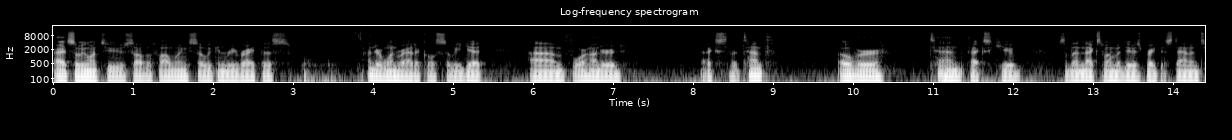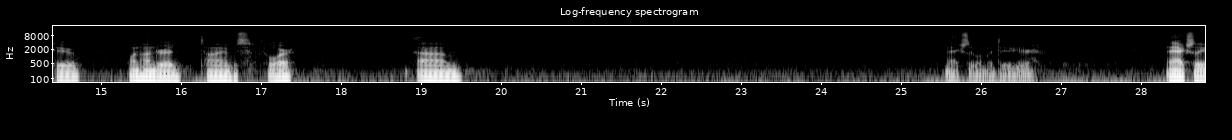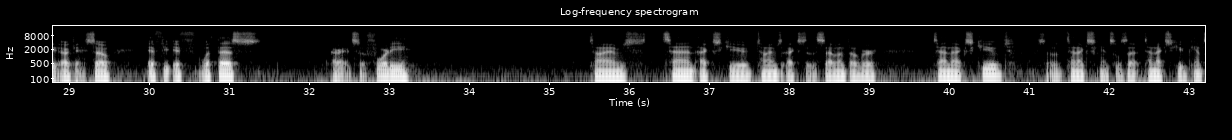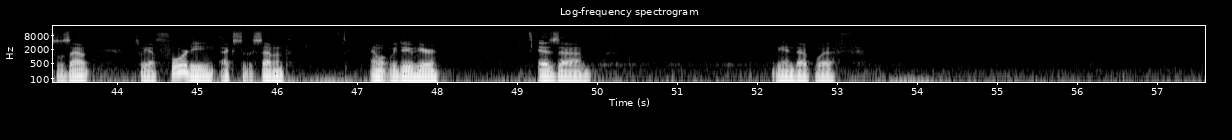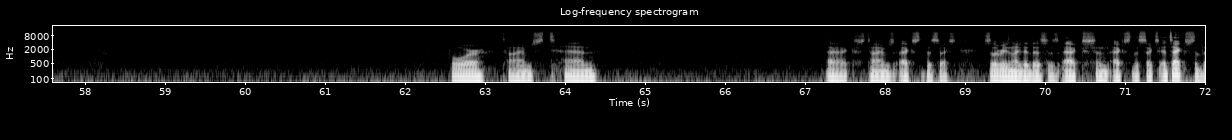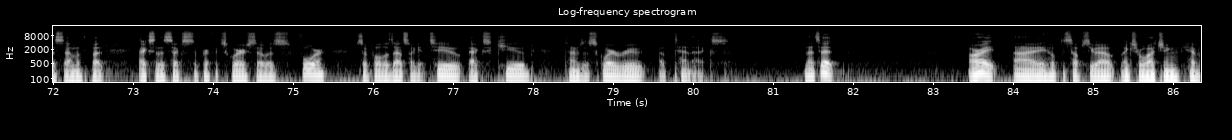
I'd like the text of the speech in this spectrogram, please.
All right, so we want to solve the following, so we can rewrite this under one radical. So we get um, 400 x to the 10th over 10 x cubed. So the next one I'm going to do is break this down into 100 times 4. Um, actually, what I'm going to do here. And actually, okay, so if if with this, all right, so 40 times 10x cubed times x to the seventh over 10x cubed. So 10x cancels that 10x cubed cancels out. So we have 40x to the seventh. And what we do here is um, we end up with four times ten x times x to the sixth. So the reason I did this is x and x to the sixth. It's x to the seventh, but x to the sixth is a perfect square, so is four. So I pull those out, so I get two x cubed times the square root of 10x. And that's it. All right. I hope this helps you out. Thanks for watching. Have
